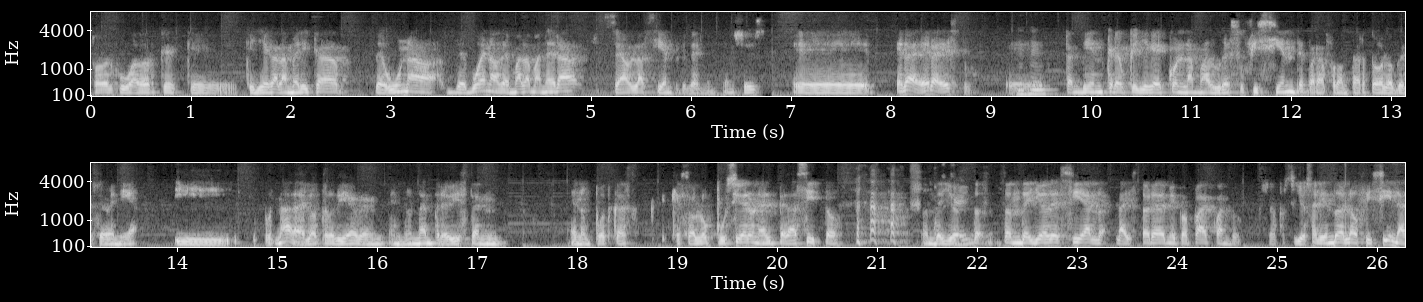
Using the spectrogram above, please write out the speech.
todo el jugador que, que, que llega a la América de una, de buena o de mala manera, se habla siempre de él. Entonces, eh, era, era esto. Eh, también creo que llegué con la madurez suficiente para afrontar todo lo que se venía. Y pues nada, el otro día en, una entrevista en, un podcast que solo pusieron el pedacito, donde, yo, donde yo decía la, historia de mi papá cuando, o sea, pues yo saliendo de la oficina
